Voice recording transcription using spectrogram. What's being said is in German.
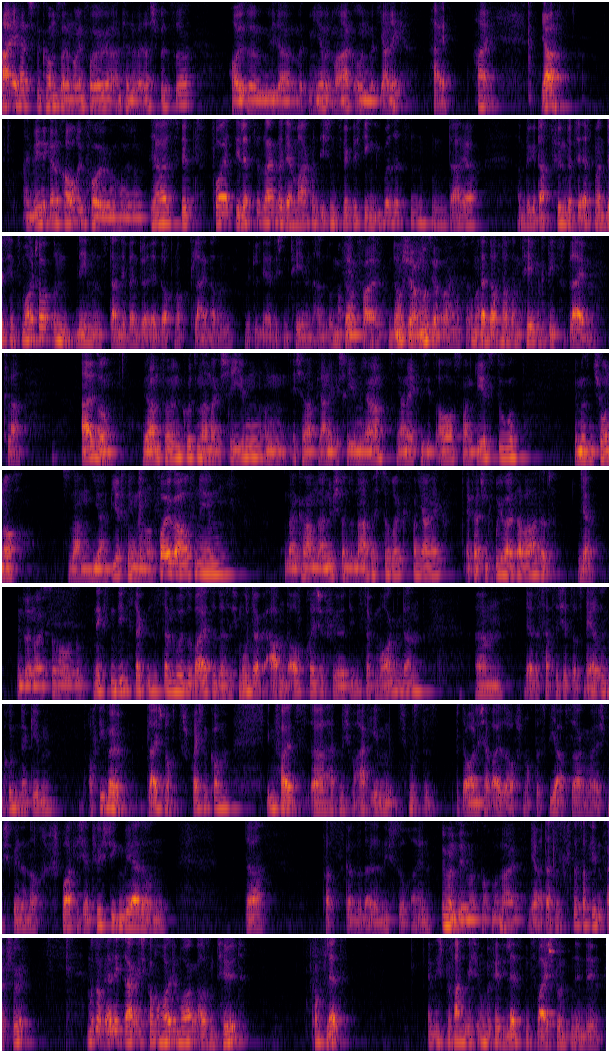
Hi, herzlich willkommen zu einer neuen Folge Antenne Wetterspitze. Heute wieder mit mir, mit Marc und mit Yannick. Hi. Hi. Ja, ein wenig eine traurige Folge heute. Ja, es wird vorerst die letzte sein, bei der Marc und ich uns wirklich gegenüber sitzen. Und daher haben wir gedacht, führen wir zuerst mal ein bisschen Smalltalk und nehmen uns dann eventuell doch noch kleineren mittelirdischen Themen an. Um Auf jeden Fall. um Muss ja, muss ja sein, muss ja um sein. dann doch noch im Themengebiet zu bleiben. Klar. Also, wir haben vorhin kurz miteinander geschrieben und ich habe Janik geschrieben, ja, Janik, wie sieht's aus? Wann gehst du? Wir müssen schon noch zusammen hier ein Bier trinken und eine Folge aufnehmen. Und dann kam eine nüchterne Nachricht zurück von Janik. Er fährt schon früher als erwartet Ja. in sein neues Zuhause. Nächsten Dienstag ist es dann wohl soweit, so dass ich Montagabend aufbreche für Dienstagmorgen dann. Ähm, ja, das hat sich jetzt aus mehreren Gründen ergeben, auf die wir gleich noch zu sprechen kommen. Jedenfalls äh, hat mich Marc eben, ich musste bedauerlicherweise auch noch das Bier absagen, weil ich mich später noch sportlich ertüchtigen werde und da passt das Ganze leider nicht so rein. Immerhin sehen wir uns nochmal live. Ja, das ist, das ist auf jeden Fall schön. Muss auch ehrlich sagen, ich komme heute Morgen aus dem Tilt. Komplett. Und ich befand mich ungefähr die letzten zwei Stunden in den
